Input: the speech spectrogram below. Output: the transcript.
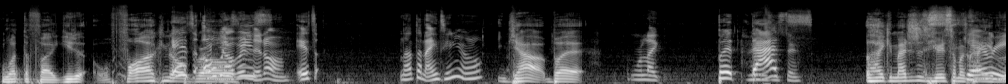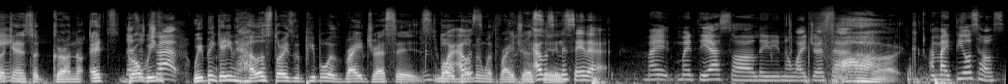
What the fuck? You just, oh, fuck no, it's bro. always these- little. It's not the 19 year old, yeah, but We're like, but that's like imagine just hearing someone crying and Scary. looking and it's a girl. No, it's bro. a We trap. we've been getting hella stories with people with white dresses. Well, Well, I was- women with white dresses. I was gonna say that. my my tia saw a lady in a white dress at, Fuck. at my tio's house.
